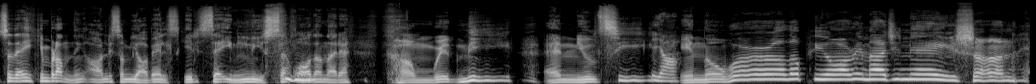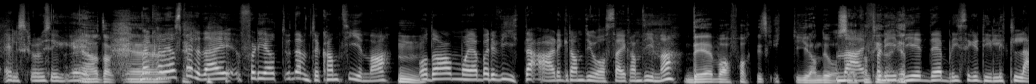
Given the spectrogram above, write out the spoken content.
Så det gikk en blanding av liksom Ja, vi elsker, Se ilden lyset, og den derre Come with me, and you'll see Ja. In a world of pure imagination. Jeg elsker når du synger. Ja, takk. Eh, Men kan jeg spørre deg, fordi at du nevnte kantina, Mm. og da må jeg bare vite, er det Grandiosa i kantina? Det var faktisk ikke Grandiosa Nei, i kantina. fordi de, det blir sikkert de litt lei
